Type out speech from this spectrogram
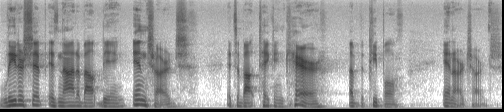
Leadership is not about being in charge, it's about taking care of the people in our charge.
